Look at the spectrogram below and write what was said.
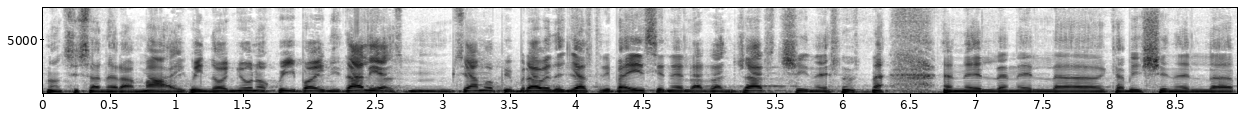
non si sanerà mai, quindi ognuno qui poi in Italia mh, siamo più bravi degli altri paesi nell'arrangiarci, nel, nel, nel, capisci, nel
